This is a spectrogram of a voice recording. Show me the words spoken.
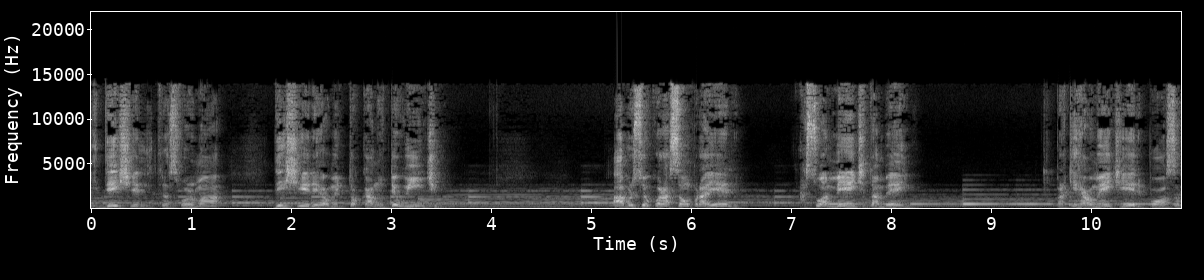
e deixe ele transformar. Deixe ele realmente tocar no teu íntimo. Abra o seu coração para ele, a sua mente também para que realmente Ele possa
